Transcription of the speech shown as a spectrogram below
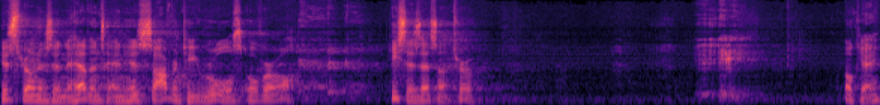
His throne is in the heavens and His sovereignty rules over all. He says that's not true. Okay.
